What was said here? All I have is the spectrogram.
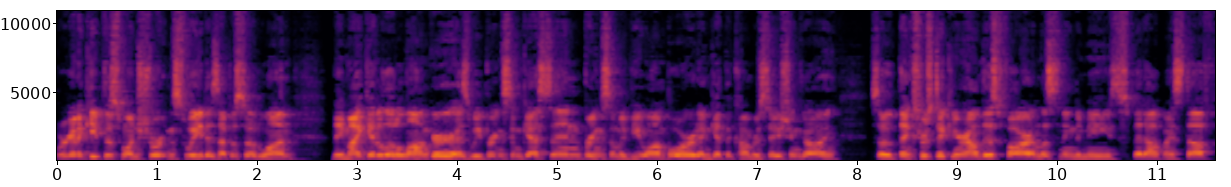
we're going to keep this one short and sweet as episode one. They might get a little longer as we bring some guests in, bring some of you on board, and get the conversation going. So thanks for sticking around this far and listening to me spit out my stuff.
